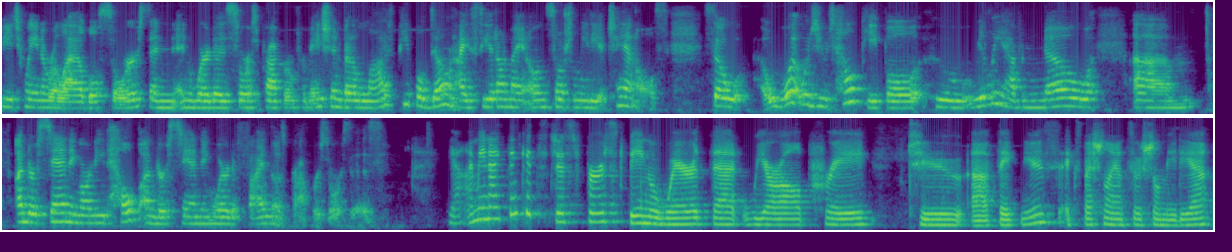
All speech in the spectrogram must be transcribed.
between a reliable source and, and where to source proper information, but a lot of people don't. I see it on my own social media channels. So, what would you tell people who really have no um, understanding or need help understanding where to find those proper sources? Yeah, I mean, I think it's just first being aware that we are all prey to uh, fake news, especially on social media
